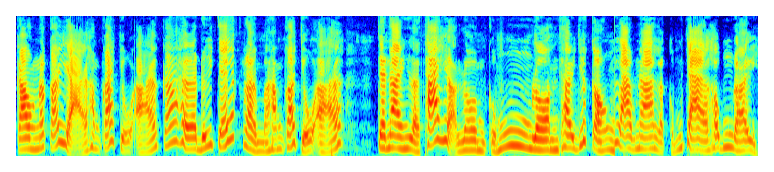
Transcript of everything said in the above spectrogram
con nó có dạy không có chỗ ở có hơi đứa chết rồi mà không có chỗ ở. Cho nên là thấy họ lồm cũng lồm thôi chứ còn lâu nay là cũng chờ không rồi.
